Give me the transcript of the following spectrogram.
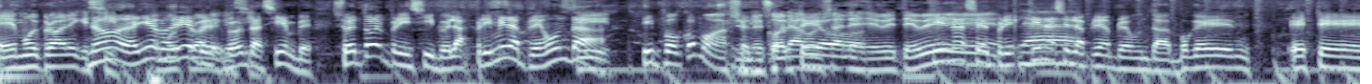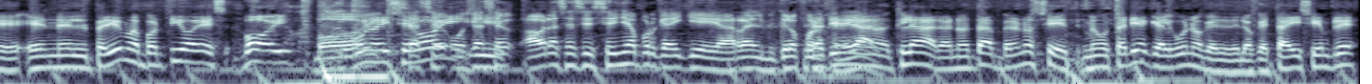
Es muy probable que no, sí. Daniel es muy Rodríguez pregunta sí. siempre. Sobre todo al principio, las primeras preguntas, Sí. tipo, ¿cómo hacen el sorteo? González de BTV. ¿Quién hace, el pri- Claro. quién hace la primera pregunta? Porque en, este, en el periodismo deportivo es voy, Voy, uno dice se hace- voy o se y- hace- ahora se hace seña porque hay que agarrar el micrófono pero tiene claro, anotar, pero no sé, me gustaría que alguno que de los que está ahí siempre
